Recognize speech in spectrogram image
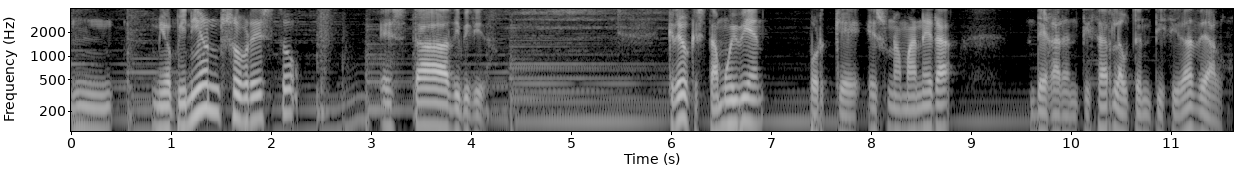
Mm, mi opinión sobre esto está dividida. Creo que está muy bien porque es una manera de garantizar la autenticidad de algo.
